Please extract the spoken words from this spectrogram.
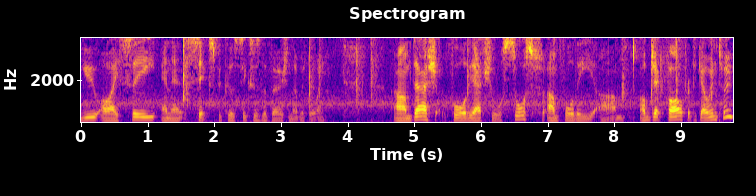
UIC and then 6 because 6 is the version that we're doing um, dash for the actual source um, for the um, object file for it to go into.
